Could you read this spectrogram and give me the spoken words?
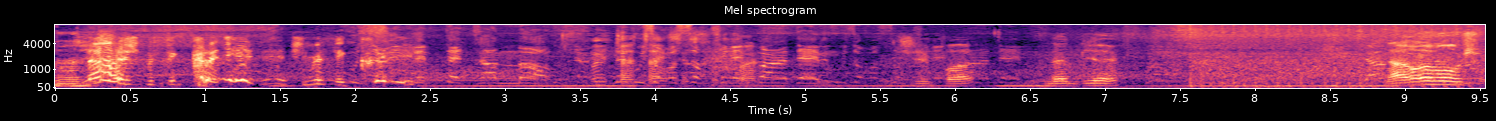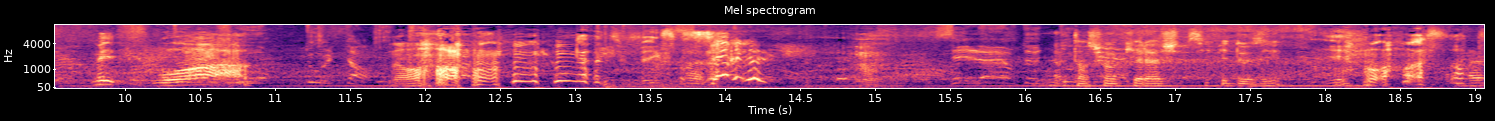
Ah. Non, je me fais cogner Je me fais cogner Oui, t'attaques, ça fait pas. Je sais pas, on aime bien. La revanche Mais, wouah Non. tu fais exprès. Sérieux? Attention, quel âge? Ça fait doser. Il est mort instantané.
